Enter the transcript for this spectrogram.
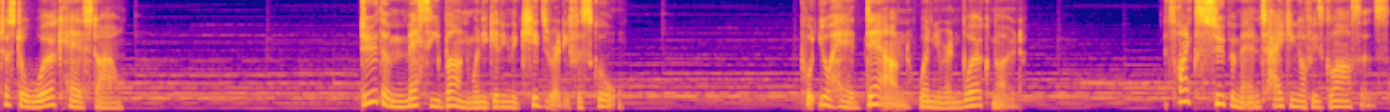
just a work hairstyle. Do the messy bun when you're getting the kids ready for school. Put your hair down when you're in work mode. It's like Superman taking off his glasses.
